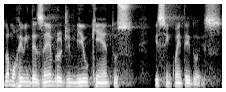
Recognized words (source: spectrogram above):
Ela morreu em dezembro de 1552.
